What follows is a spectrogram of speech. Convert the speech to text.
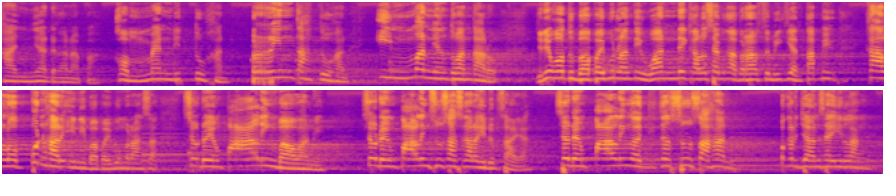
hanya dengan apa? Commanded Tuhan, perintah Tuhan, iman yang Tuhan taruh. Jadi waktu Bapak Ibu nanti one day kalau saya nggak berharap demikian, tapi kalaupun hari ini Bapak Ibu merasa saya udah yang paling bawah nih, saya udah yang paling susah sekarang hidup saya. Saya udah yang paling lagi kesusahan. Pekerjaan saya hilang.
